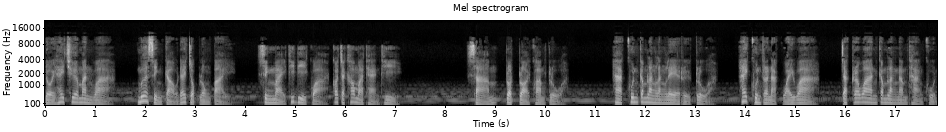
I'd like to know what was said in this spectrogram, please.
โดยให้เชื่อมั่นว่า เมื่อสิ่งเก่าได้จบลงไป สิ่งใหม่ที่ดีกว่าก็จะเข้ามาแทนที่ 3. ปลดปล่อยความกลัว หากคุณกำลังลังเลหรือกลัว ให้คุณตระหนักไว้ว่า จักรวาลกำลังนำทางคุณ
